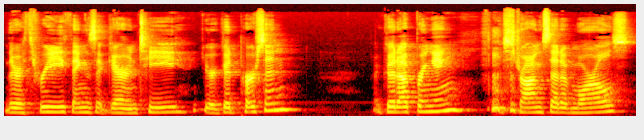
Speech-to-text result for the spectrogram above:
there are three things that guarantee you're a good person: a good upbringing, a strong set of morals,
